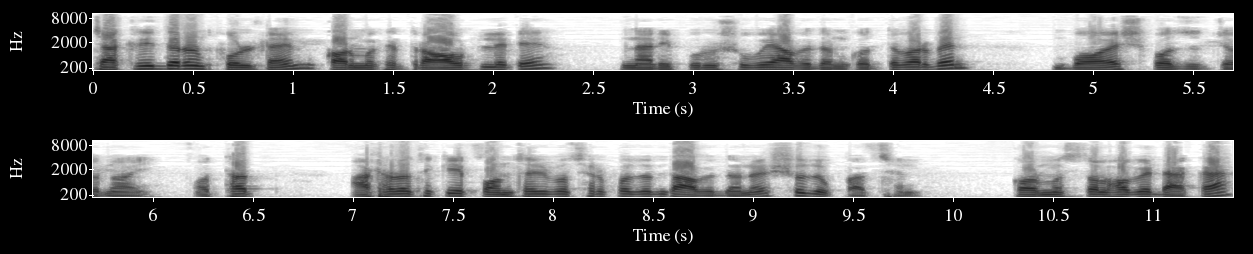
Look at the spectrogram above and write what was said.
চাকরির ধরন ফুল টাইম কর্মক্ষেত্র আউটলেটে নারী পুরুষ উভয় আবেদন করতে পারবেন। বয়স প্রযোজ্য নয়, অর্থাৎ আঠারো থেকে পঞ্চাশ বছর পর্যন্ত আবেদনের সুযোগ পাচ্ছেন। কর্মস্থল হবে ঢাকা,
